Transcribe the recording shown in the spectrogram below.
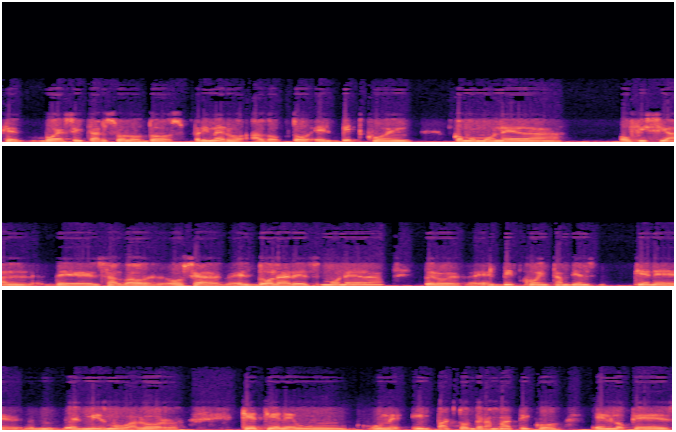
que voy a citar solo dos. Primero, adoptó el Bitcoin como moneda oficial de El Salvador. O sea, el dólar es moneda, pero el Bitcoin también tiene el mismo valor que tiene un, un impacto dramático en lo que es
